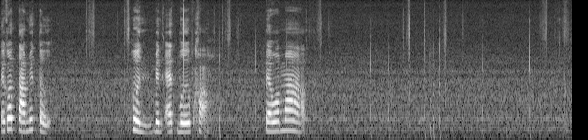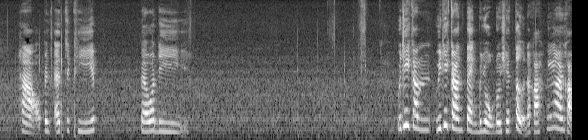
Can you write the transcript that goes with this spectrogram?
ล้วก็ตามด้วยเตอะเหินเป็น adverb ค่ะ แปลว่ามาก หาวเป็น adjective แปลว่าดี วิธีการวิธีการแต่งประโยคโดยใช้เตอร์นะคะ ง่ายๆค่ะ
